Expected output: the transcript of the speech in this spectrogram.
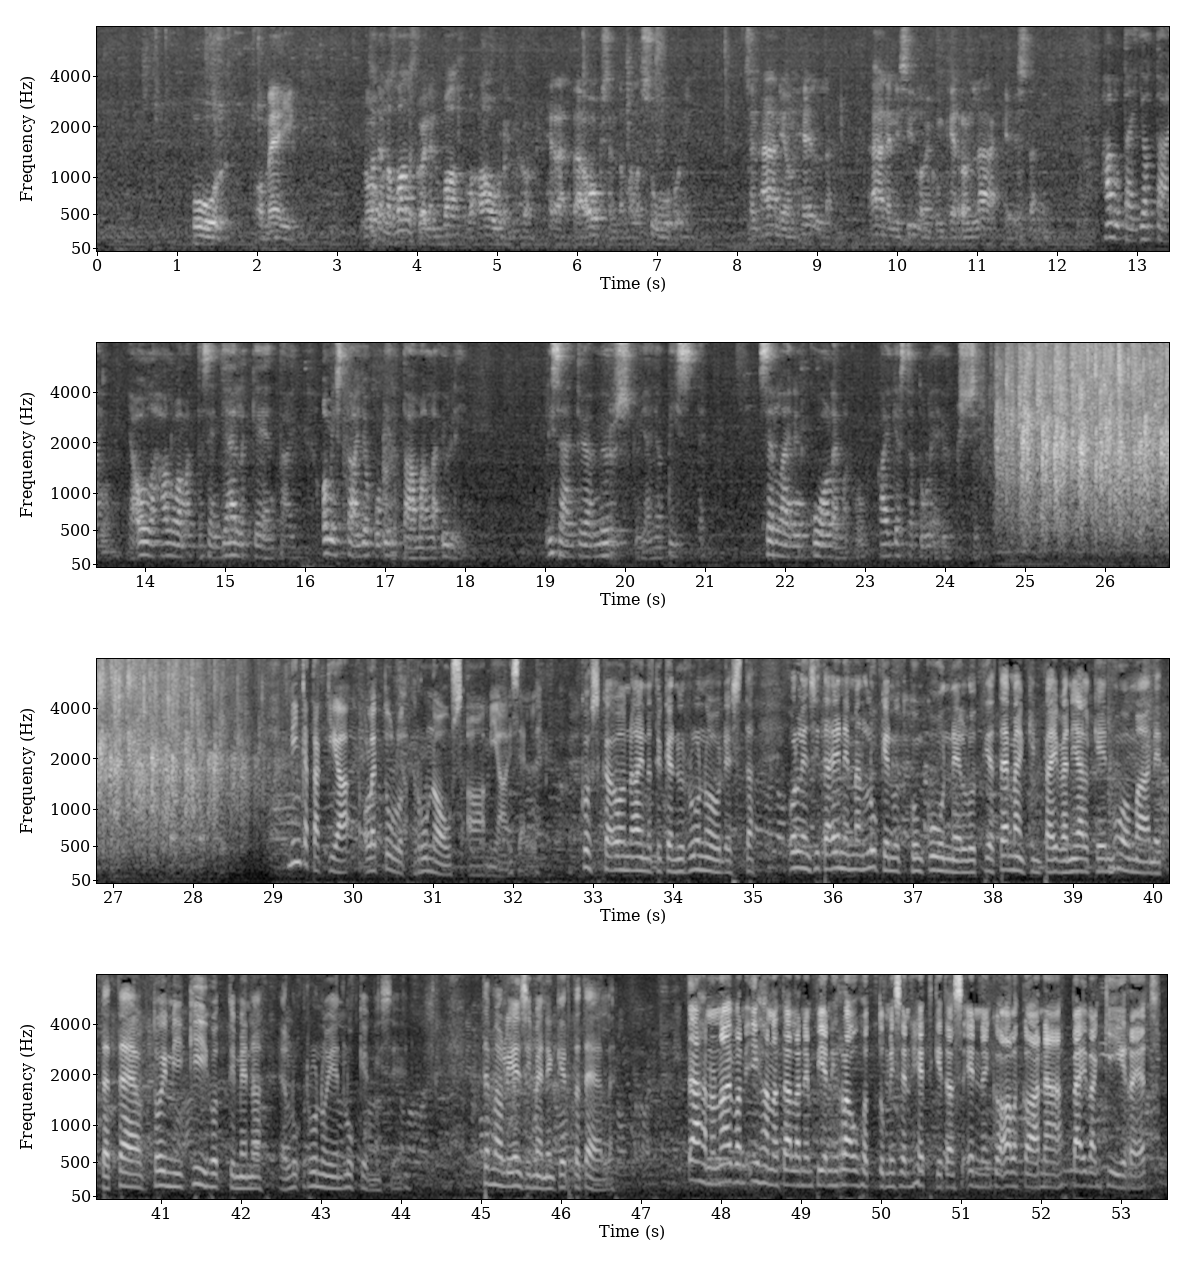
puun och mig Todella valkoinen vahva aurinko herättää oksentamalla suuhuni. Sen ääni on hellä, ääneni silloin kun kerron lääkkeistä. Haluta jotain ja olla haluamatta sen jälkeen tai omistaa joku virtaamalla yli. Lisääntyä myrskyjä ja piste. Sellainen kuolema, kun kaikesta tulee yksi. Minkä takia olet tullut runousaamiaiselle? Koska olen aina tykännyt runoudesta. Olen sitä enemmän lukenut kuin kuunnellut ja tämänkin päivän jälkeen huomaan, että tämä toimii kiihottimena runojen lukemiseen. Tämä oli ensimmäinen kerta täällä. Tämähän on aivan ihana tällainen pieni rauhoittumisen hetki tässä ennen kuin alkaa nämä päivän kiireet.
